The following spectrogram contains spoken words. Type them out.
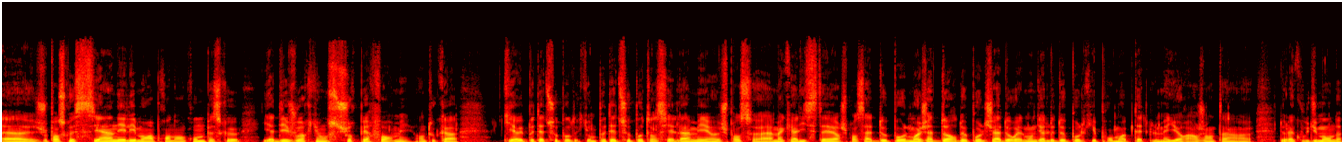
euh, je pense que c'est un élément à prendre en compte parce qu'il y a des joueurs qui ont surperformé. En tout cas, qui, avaient peut-être ce, qui ont peut-être ce potentiel-là, mais je pense à McAllister, je pense à De Paul. Moi, j'adore De Paul, j'ai adoré le mondial de De Paul, qui est pour moi peut-être le meilleur Argentin de la Coupe du Monde,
